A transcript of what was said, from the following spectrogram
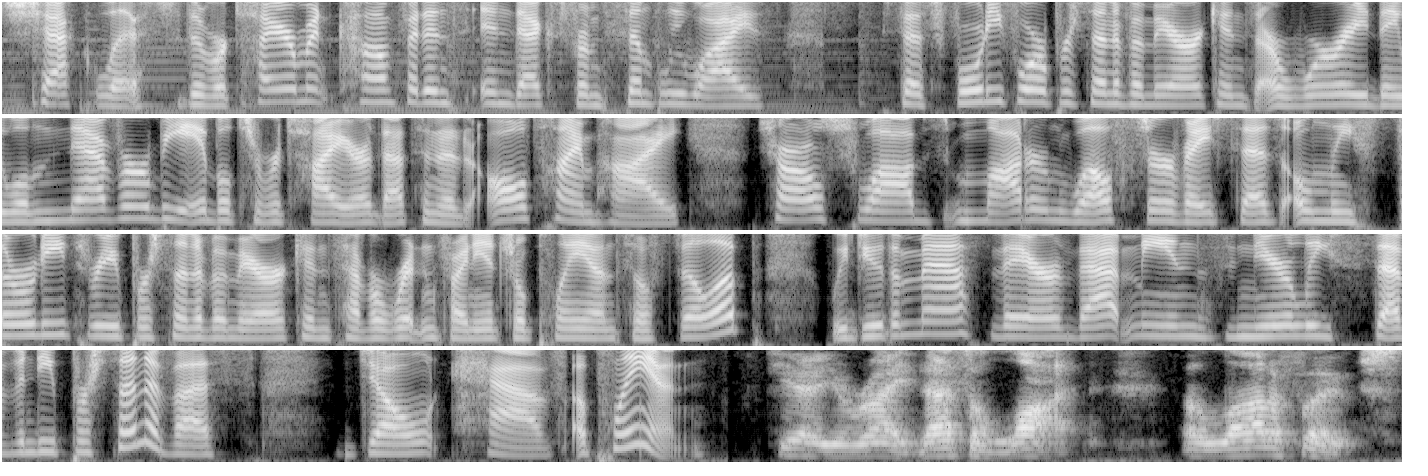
checklist, the Retirement Confidence Index from SimplyWise says 44% of Americans are worried they will never be able to retire. That's at an all time high. Charles Schwab's Modern Wealth Survey says only 33% of Americans have a written financial plan. So, Phillip, we do the math there. That means nearly 70% of us don't have a plan. Yeah, you're right. That's a lot. A lot of folks.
